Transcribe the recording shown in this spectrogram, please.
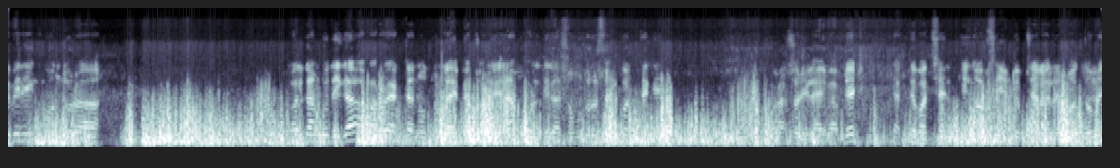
ইভিনিং বন্ধুরা। ওয়েলকাম টু দীঘা আবারও একটা নতুন লাইভে চলে এলাম ওল্ড দীঘা সমুদ্র সৈকত থেকে। সরাসরি লাইভ আপডেট দেখতে পাচ্ছেন কিং অফ ইউটিউব চ্যানেলের মাধ্যমে।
